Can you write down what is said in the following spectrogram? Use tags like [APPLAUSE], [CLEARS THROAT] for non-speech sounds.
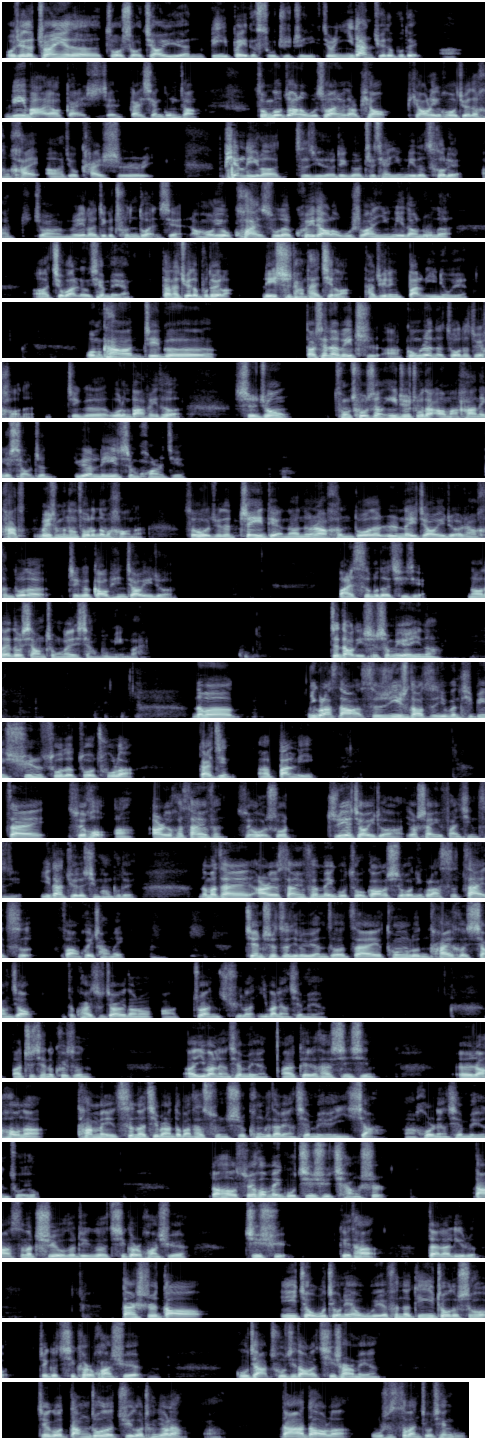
我觉得专业的做手交易员必备的素质之一，就是一旦觉得不对啊，立马要改弦改弦更张。总共赚了五十万，有点飘飘了以后觉得很嗨啊，就开始偏离了自己的这个之前盈利的策略啊，转为了这个纯短线，然后又快速的亏掉了五十万盈利当中的啊九万六千美元。但他觉得不对了，离市场太近了，他决定搬离纽约。我们看啊，这个。到现在为止啊，公认的做的最好的这个沃伦巴菲特，始终从出生一直住在奥马哈那个小镇，远离什么华尔街啊。他为什么能做的那么好呢？所以我觉得这一点呢，能让很多的日内交易者，让很多的这个高频交易者百思不得其解，脑袋都想肿了也想不明白，这到底是什么原因呢？那么。尼古拉斯达瓦斯意识到自己问题，并迅速的做出了改进啊，搬离。在随后啊，二月和三月份，所以我说职业交易者啊要善于反省自己，一旦觉得情况不对，那么在二月三月份美股走高的时候，尼古拉斯再次返回场内，坚持自己的原则，在通用轮胎和橡胶的快速交易当中啊，赚取了一万两千美元，把之前的亏损啊一万两千美元啊给了他信心。呃，然后呢，他每次呢，基本上都把他损失控制在两千美元以下啊，或者两千美元左右。然后随后美股继续强势，达尔斯呢持有的这个齐格尔化学继续给他带来利润。但是到一九五九年五月份的第一周的时候，这个齐克尔化学股价触及到了七十二美元，结果当周的巨额成交量啊，达到了五十四万九千股。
